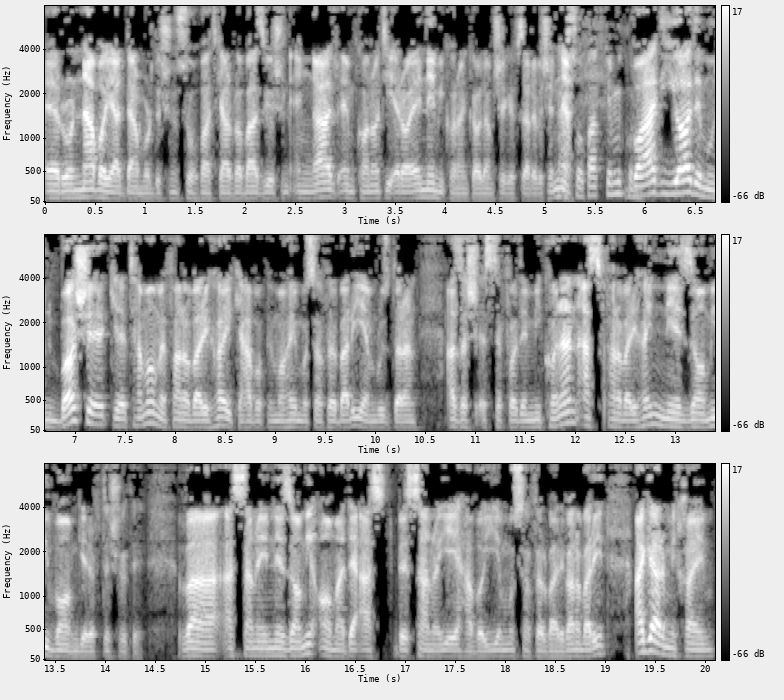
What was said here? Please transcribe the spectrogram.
رو نباید در موردشون صحبت کرد و بعضیاشون انقدر امکاناتی ارائه نمی‌کنن که آدم شگفت زده بشه. نه صحبت که می‌کنیم. باید یادمون باشه که تمام فناوری هایی که هواپیماهای مسافربری امروز دارن ازش استفاده می‌کنن از فناوری های نظامی وام گرفته شده و از صنایع نظامی آمده است به صنایع هوایی مسافربری. بنابراین اگر می‌خوایم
